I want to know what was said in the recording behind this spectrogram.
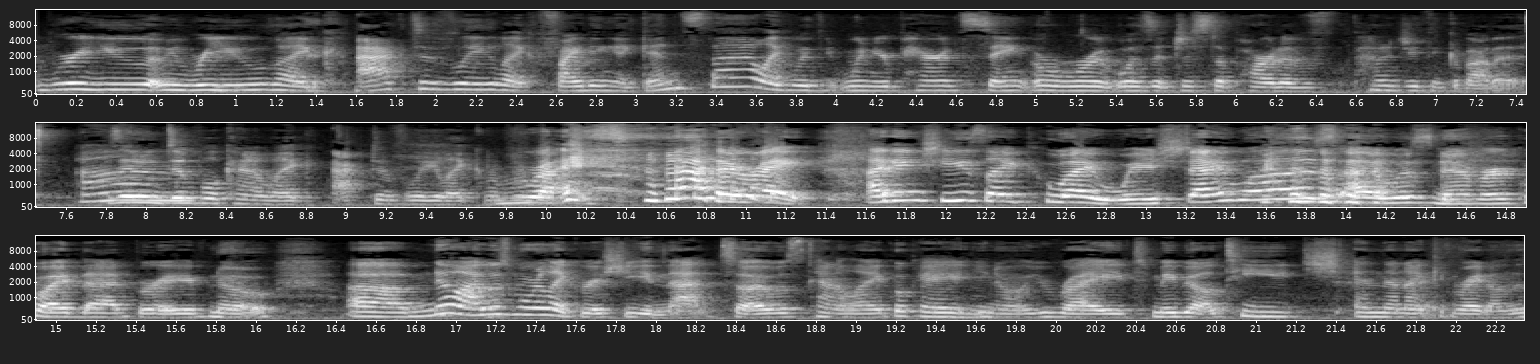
Were you I mean, were you like actively like fighting against that? Like with when your parents sang or were, was it just a part of how did you think about it? Because I know Um, Dimple kind of like actively like Right. right. I think she's like who I wished I was. I was never quite that brave. No. Um, no, I was more like Rishi in that. So I was kind of like, okay, you know, you're right. Maybe I'll teach and then I can write on the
